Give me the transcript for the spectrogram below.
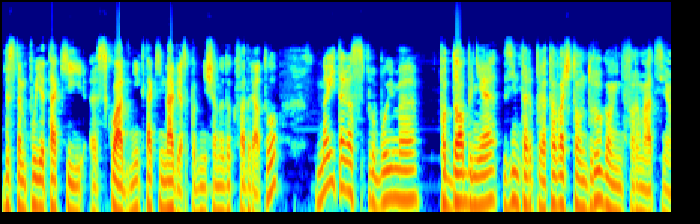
występuje taki e, składnik, taki nawias podniesiony do kwadratu. No i teraz spróbujmy podobnie zinterpretować tą drugą informację,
